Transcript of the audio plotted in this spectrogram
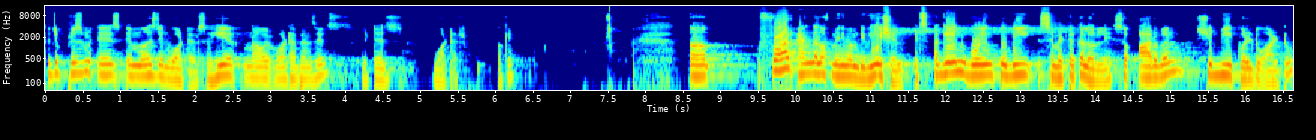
so the prism is immersed in water so here now what happens is it is water okay? Um, for angle of minimum deviation it's again going to be symmetrical only. So r1 should be equal to r2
